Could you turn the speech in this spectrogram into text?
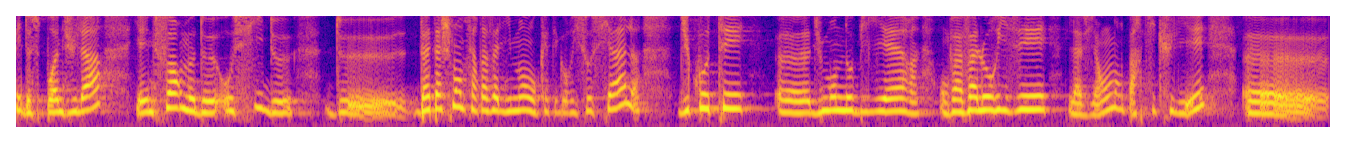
Et de ce point de vue-là, il y a une forme aussi d'attachement de, certains aliments aux catégories sociales. Du côté euh, du monde nobiliaire, on va valoriser la viande en particulier. Euh,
